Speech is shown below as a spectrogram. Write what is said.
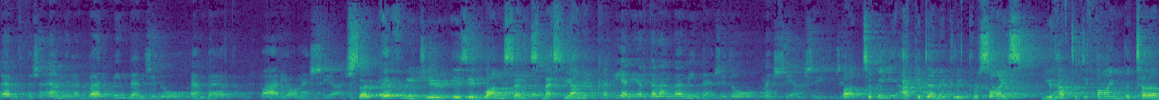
Természetesen elméletben minden zsidó ember várja a messiást. So every Jew is in one sense messianic. Tehát ilyen értelemben minden zsidó messiási zsidó. But to be academically precise, you have to define the term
